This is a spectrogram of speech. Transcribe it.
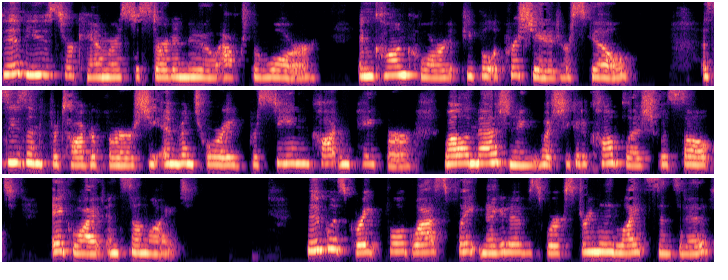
Viv used her cameras to start anew after the war. In Concord, people appreciated her skill. A seasoned photographer, she inventoried pristine cotton paper while imagining what she could accomplish with salt, egg white, and sunlight. Viv was grateful glass plate negatives were extremely light sensitive,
